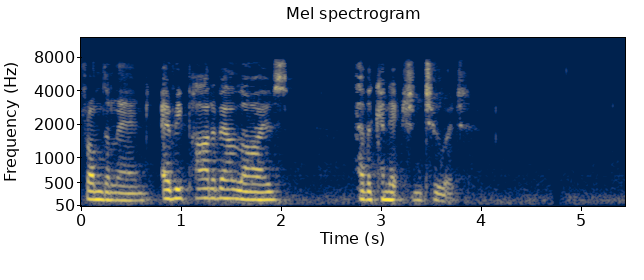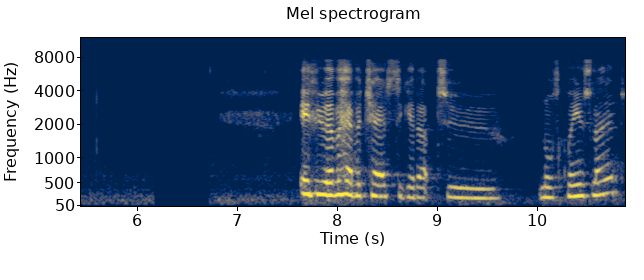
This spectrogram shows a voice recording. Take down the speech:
from the land. Every part of our lives have a connection to it. If you ever have a chance to get up to North Queensland,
